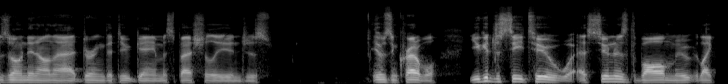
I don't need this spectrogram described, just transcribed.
zoned in on that during the Duke game, especially, and just it was incredible. You could just see too, as soon as the ball moved, like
